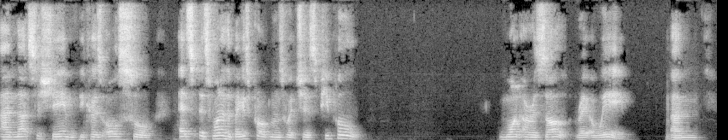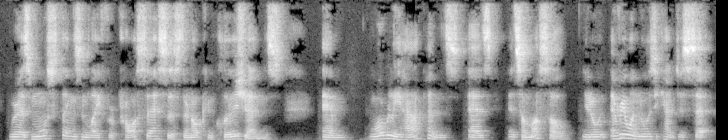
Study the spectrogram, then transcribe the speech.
and that's a shame because also it's it's one of the biggest problems, which is people want a result right away, Mhm. um, whereas most things in life are processes; they're not conclusions. Um, what really happens is it's a muscle. You know, everyone knows you can't just sit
